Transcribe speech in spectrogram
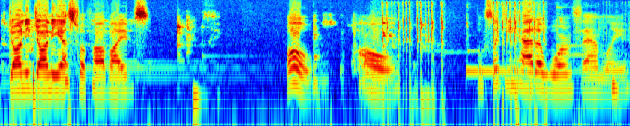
Johnny Johnny yes Papa vibes. Oh. Oh. Looks like he had a warm family.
